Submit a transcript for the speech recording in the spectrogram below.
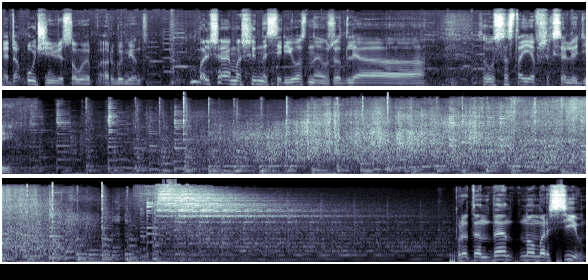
это очень весомый аргумент. Большая машина, серьезная уже для состоявшихся людей. Претендент номер 7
